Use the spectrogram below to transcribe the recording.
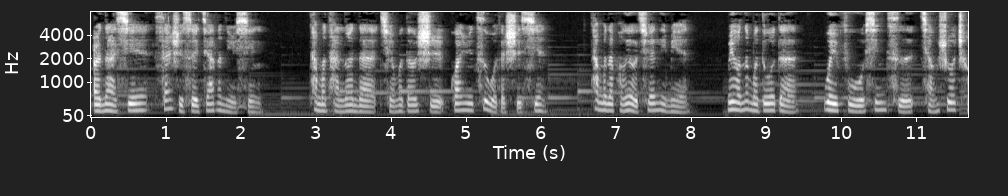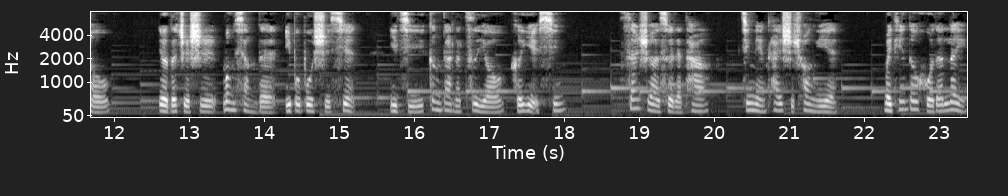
而那些三十岁加的女性，她们谈论的全部都是关于自我的实现。她们的朋友圈里面没有那么多的为赋新词强说愁，有的只是梦想的一步步实现，以及更大的自由和野心。三十二岁的她，今年开始创业，每天都活得累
